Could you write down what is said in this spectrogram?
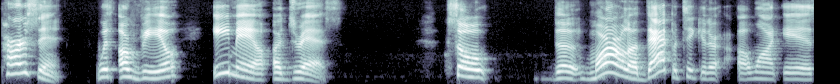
person with a real email address. So, the moral of that particular uh, one is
